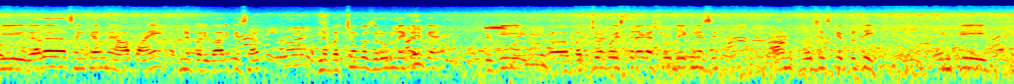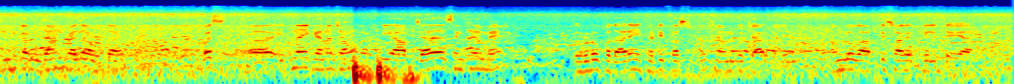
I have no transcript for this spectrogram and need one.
कि ज़्यादा ज़्यादा संख्या में आप आएँ अपने परिवार के साथ, अपने बच्चों को ज़रूर लेकर के आएँ, क्योंकि बच्चों को इस तरह का शो देखने से आर्म फोर्सेस के प्रति उनकी, उनका रुझान पैदा होता है। बस इतना ही कहना चाहूँगा कि आप ज़्यादा संख्या में धोरडो पधारें, थर्टी फ़र्स्ट को शाम को चार बजे। हम लोग आपके स्वागत के लिए तैयार हैं।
